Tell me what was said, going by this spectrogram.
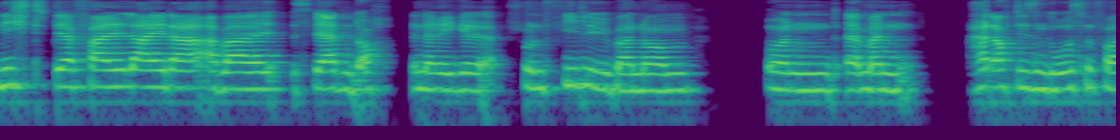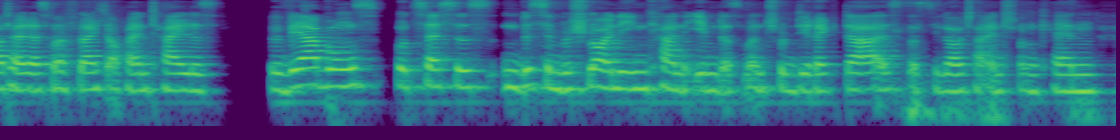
nicht der Fall leider, aber es werden doch in der Regel schon viele übernommen. Und äh, man hat auch diesen großen Vorteil, dass man vielleicht auch einen Teil des Bewerbungsprozesses ein bisschen beschleunigen kann, eben dass man schon direkt da ist, dass die Leute einen schon kennen.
